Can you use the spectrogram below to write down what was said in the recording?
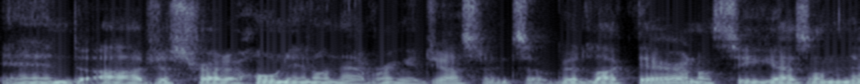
and uh, just try to hone in on that ring adjustment. So good luck there, and I'll see you guys on the next.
